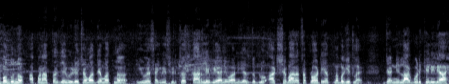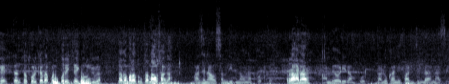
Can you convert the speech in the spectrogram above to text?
बंधूंनो आपण आता जे व्हिडिओच्या माध्यमातून यू एस ॲग्री सीडचं कारले बियाणे आणि एस डब्ल्यू आठशे बाराचा प्लॉट यातनं बघितला आहे ज्यांनी लागवड केलेली आहे त्यांचा थोडक्यात आपण परिचय करून घेऊया. दादा मला तुमचं नाव सांगा. माझं नाव संदीप नवनाथ कोटकर राहणार? आंबेवाडी रामपूर तालुका निफाड जिल्हा नाशिक.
